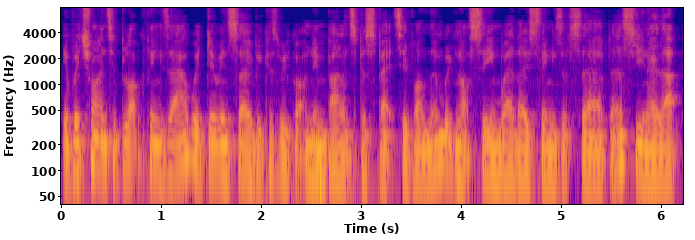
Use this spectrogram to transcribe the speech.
if we're trying to block things out, we're doing so because we've got an imbalanced perspective on them. We've not seen where those things have served us. You know, that,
